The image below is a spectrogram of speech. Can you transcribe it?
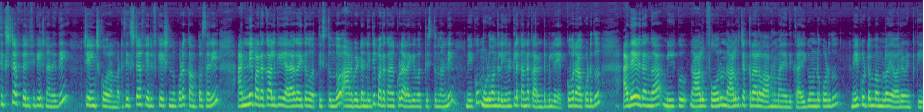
సిక్స్ స్టెప్ వెరిఫికేషన్ అనేది చేయించుకోవాలన్నమాట. సిక్స్ స్టెప్ వెరిఫికేషన్ కూడా కంపల్సరీ అన్ని పథకాలకి ఎలాగైతే వర్తిస్తుందో ఆడబిడ్డ నిధి పథకానికి కూడా అలాగే వర్తిస్తుందండి. మీకు మూడు వందల యూనిట్ల కన్నా కరెంటు బిల్లు ఎక్కువ రాకూడదు. అదేవిధంగా మీకు నాలుగు ఫోరు నాలుగు చక్రాల వాహనం అనేది కలిగి ఉండకూడదు. మీ కుటుంబంలో ఎవరికి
